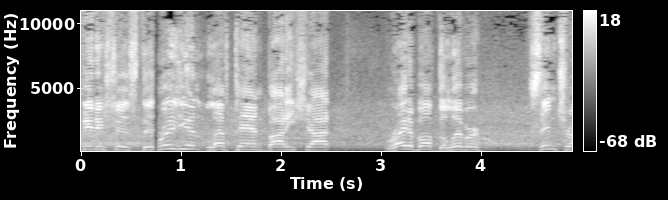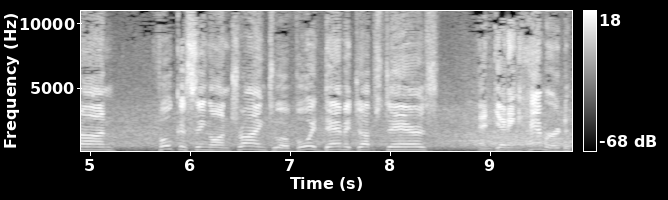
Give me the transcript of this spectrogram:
finishes the brilliant left-hand body shot right above the liver. Cintron focusing on trying to avoid damage upstairs and getting hammered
